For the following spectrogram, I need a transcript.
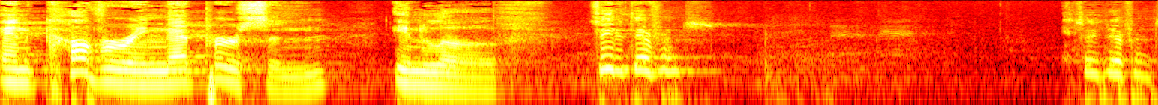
and covering that person in love. See the difference? See the difference?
